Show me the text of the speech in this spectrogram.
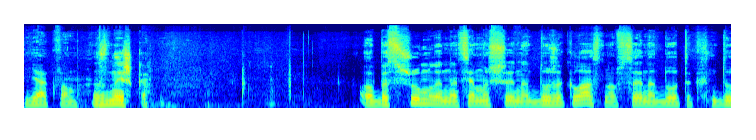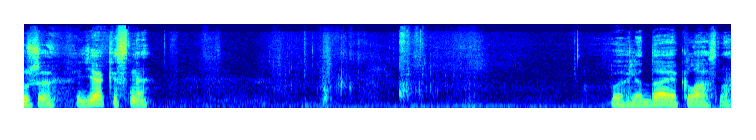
Як вам знижка? Обезшумлена ця машина дуже класно, все на дотик дуже якісне. Виглядає класно.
